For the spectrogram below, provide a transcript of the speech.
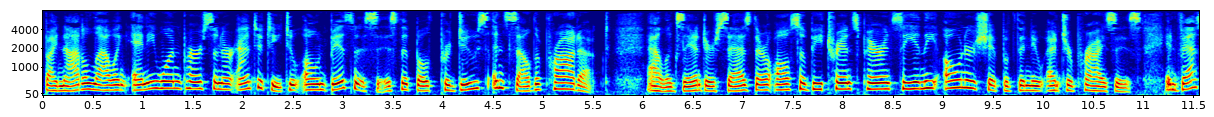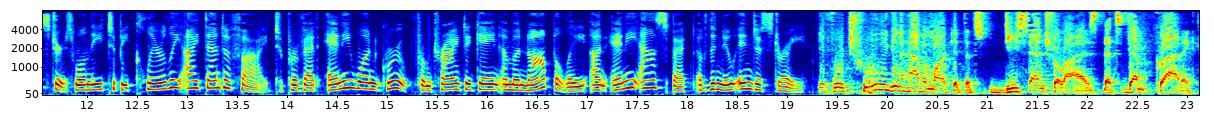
by not allowing any one person or entity to own businesses that both produce and sell the product. Alexander says there'll also be transparency in the ownership of the new enterprises. Investors will need to be clearly identified to prevent any one group from trying to gain a monopoly on any aspect of the new industry. If we're truly going to have a market that's decent decentralized, that's democratic,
